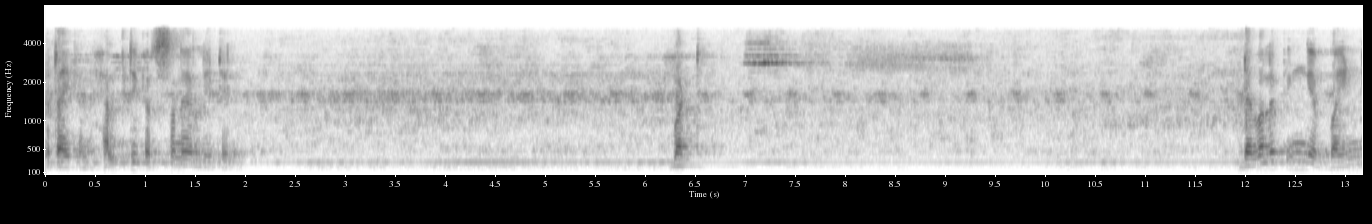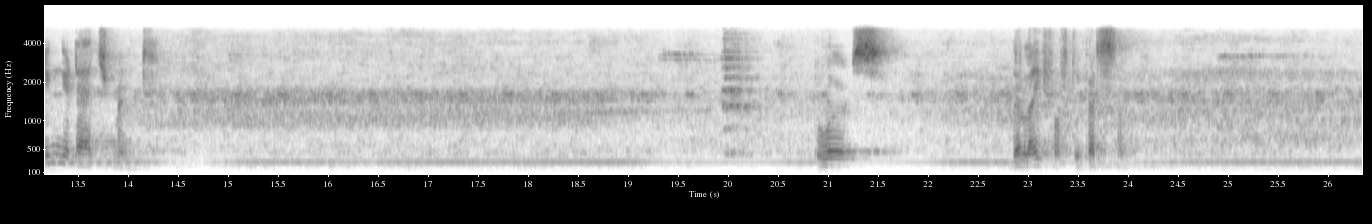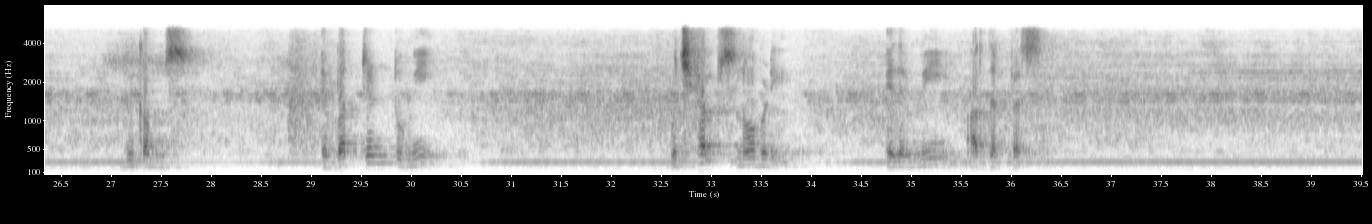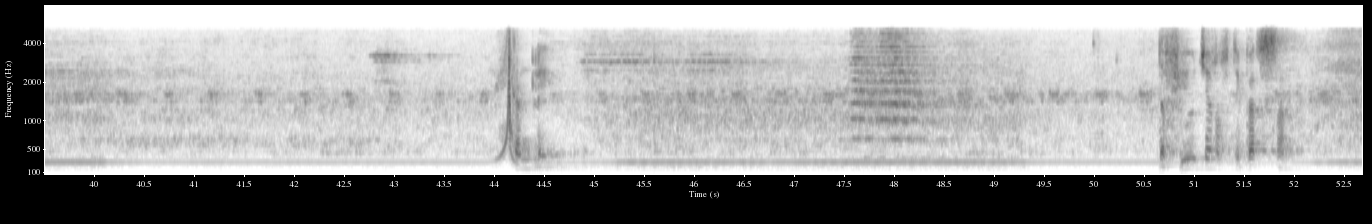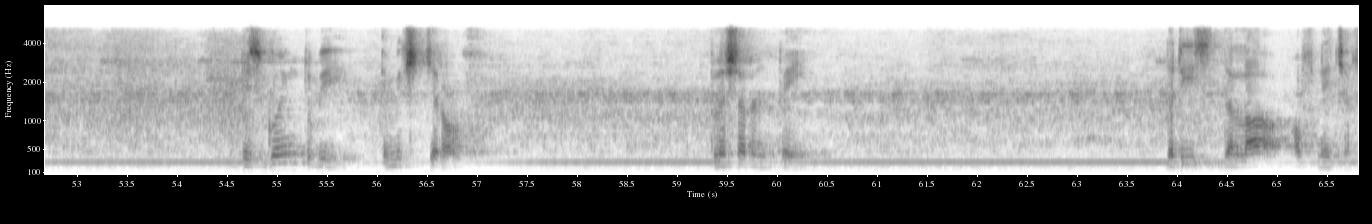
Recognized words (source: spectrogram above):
that I can help the person a little. But developing a binding attachment towards the life of the person becomes a burden to me which helps nobody, either me or that person. Secondly, the future of the person is going to be a mixture of pleasure and pain. That is the law of nature.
